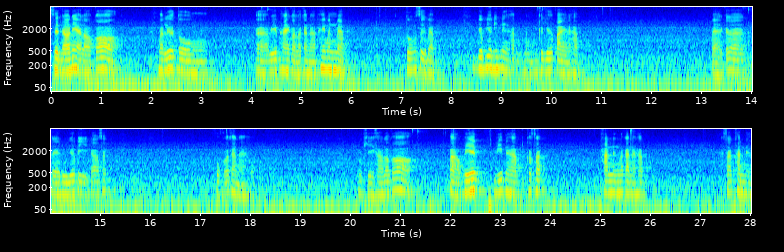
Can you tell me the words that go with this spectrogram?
เสร็จแล้วเนี่ยเราก็มาเลือกตรงเวฟไฮก่อนแล้วกันนะให้มันแบบตัวหนังสือแบบเบี้ยวๆนิดนึงครับ มันก็เยอะไปนะครับแปดก็แลดูเยอะไปอีกก็สักหกแล้วกันอะหกโอเคครับ แล้วก็เปล่าเวฟ วิดนะครับ ก็สักพันหนึ่งแล้วกันนะครับ สักพันหนึ่ง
